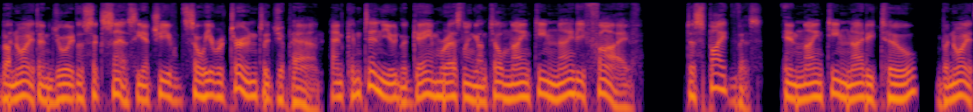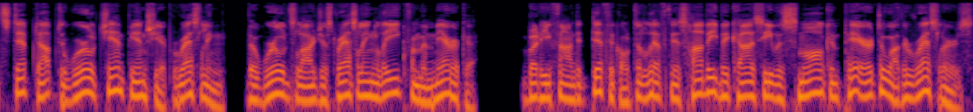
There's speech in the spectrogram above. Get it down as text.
Benoit enjoyed the success he achieved so he returned to Japan and continued the game wrestling until 1995. Despite this, in 1992, Benoit stepped up to World Championship Wrestling, the world's largest wrestling league from America but he found it difficult to lift this hobby because he was small compared to other wrestlers.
